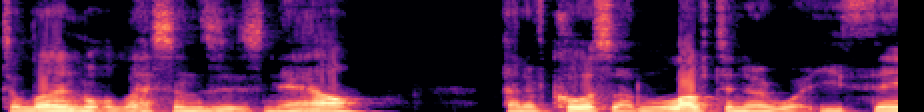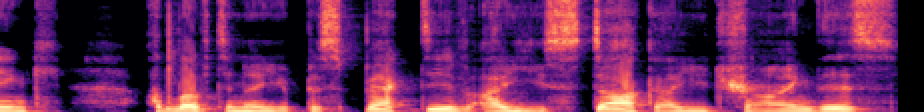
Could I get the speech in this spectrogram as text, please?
to learn more lessons is now. And of course, I'd love to know what you think. I'd love to know your perspective. Are you stuck? Are you trying this?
